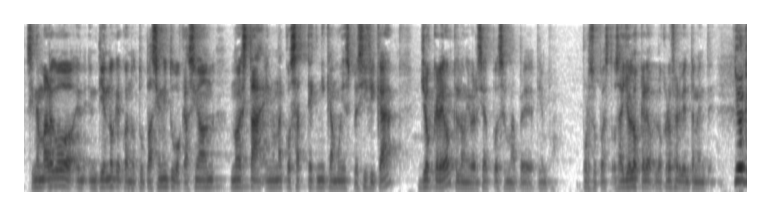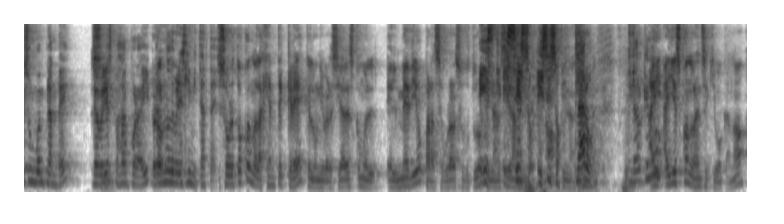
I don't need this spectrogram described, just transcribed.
Sin embargo, en- entiendo que cuando tu pasión y tu vocación no está en una cosa técnica muy específica, yo creo que la universidad puede ser una pérdida de tiempo. Por supuesto. O sea, yo lo creo, lo creo fervientemente. Yo creo que es un buen plan B. Deberías Sí. pasar por ahí, pero, Pero- no deberías limitarte a eso. Sobre todo cuando la gente cree que la universidad es como el, el medio para asegurar su futuro Es, es eso, es ¿no? eso. Claro. Claro que no. Ahí, ahí es cuando la gente se equivoca, ¿no? O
